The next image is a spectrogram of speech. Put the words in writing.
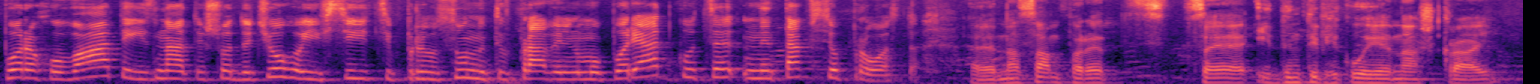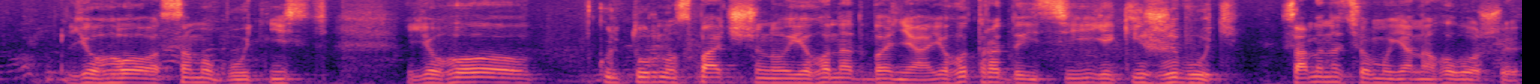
порахувати і знати, що до чого, і всі ці просунути в правильному порядку. Це не так все просто. Е, Насамперед, це ідентифікує наш край, його самобутність, його культурну спадщину, його надбання, його традиції, які живуть. Саме на цьому я наголошую,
